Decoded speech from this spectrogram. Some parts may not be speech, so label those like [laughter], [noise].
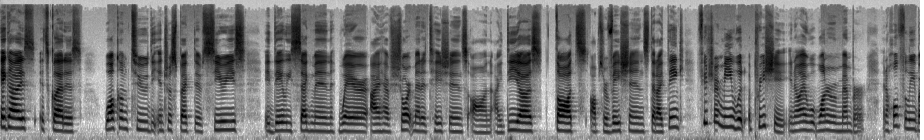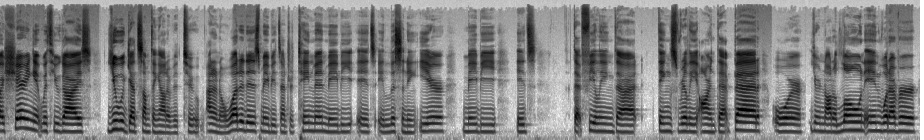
Hey guys, it's Gladys. Welcome to the introspective series, a daily segment where I have short meditations on ideas, thoughts, observations that I think future me would appreciate, you know, I would want to remember. And hopefully, by sharing it with you guys, you would get something out of it too. I don't know what it is. Maybe it's entertainment, maybe it's a listening ear, maybe it's that feeling that things really aren't that bad or you're not alone in whatever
